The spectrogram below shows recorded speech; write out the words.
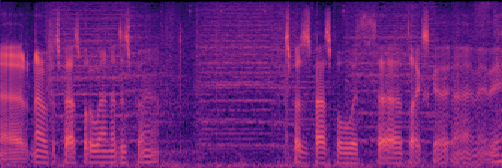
I don't know if it's possible to win at this point. I suppose it's possible with uh, Black Sky, uh, maybe.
